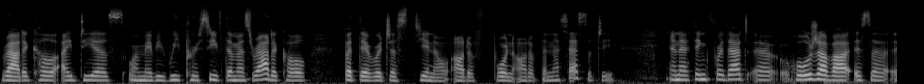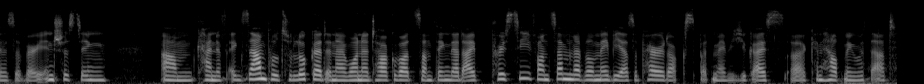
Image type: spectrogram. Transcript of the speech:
radical ideas, or maybe we perceive them as radical, but they were just, you know, out of born out of the necessity. And I think for that, uh, Rojava is a is a very interesting um, kind of example to look at. And I want to talk about something that I perceive on some level maybe as a paradox, but maybe you guys uh, can help me with that.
